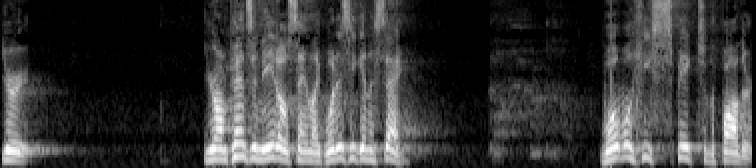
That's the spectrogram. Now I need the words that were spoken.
you're, you're on pins and needles saying, like, what is he going to say? What will he speak to the Father?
